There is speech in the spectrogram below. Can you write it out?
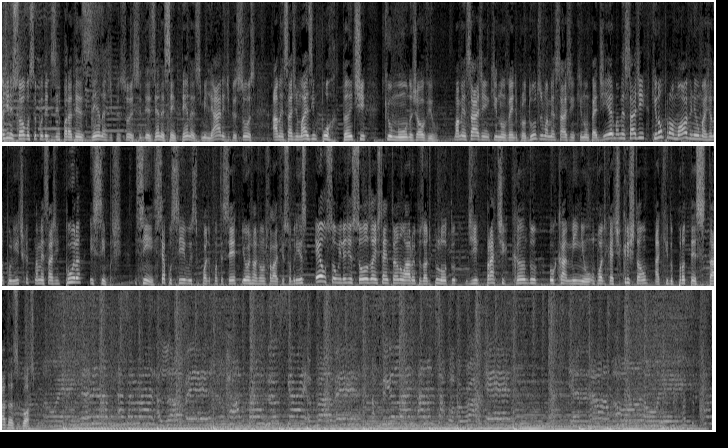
Imagine só você poder dizer para dezenas de pessoas, se dezenas, centenas, milhares de pessoas, a mensagem mais importante que o mundo já ouviu. Uma mensagem que não vende produtos, uma mensagem que não pede dinheiro, uma mensagem que não promove nenhuma agenda política, uma mensagem pura e simples. Sim, se é possível, isso pode acontecer e hoje nós vamos falar aqui sobre isso. Eu sou o William de Souza e está entrando no ar o episódio piloto de Praticando o Caminho, um podcast cristão aqui do Protestadas Gospel.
